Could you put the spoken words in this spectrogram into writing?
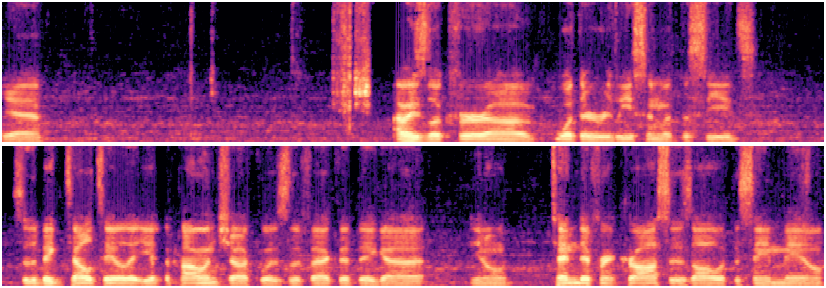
Yeah. I always look for uh, what they're releasing with the seeds. So the big telltale that you had the pollen chuck was the fact that they got, you know, ten different crosses all with the same male.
